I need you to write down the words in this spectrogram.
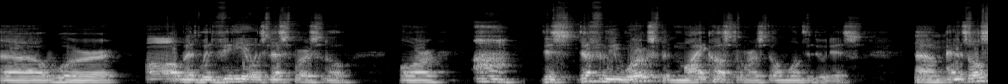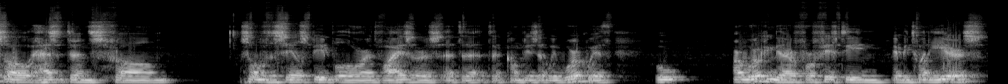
uh, were, oh, but with video it's less personal, or ah, this definitely works, but my customers don't want to do this. Um, mm. and it's also hesitance from some of the salespeople or advisors at the, at the companies that we work with who are working there for 15, maybe 20 years,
